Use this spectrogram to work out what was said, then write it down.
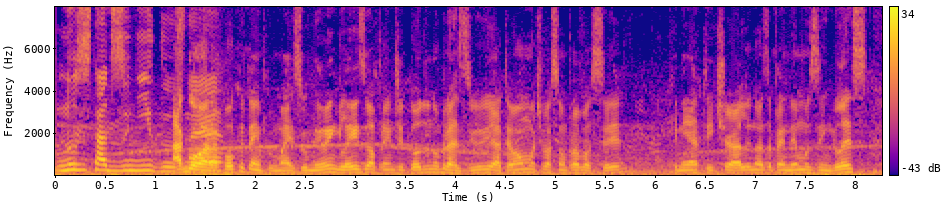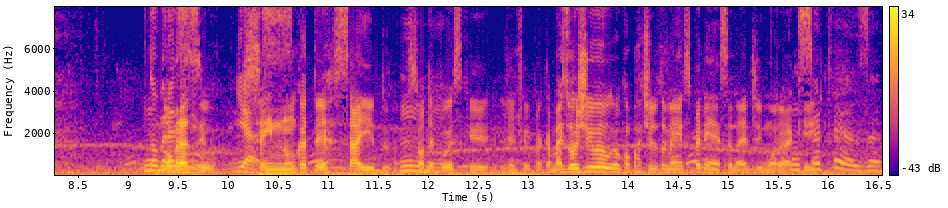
nos Estados Unidos. Agora, né? há pouco tempo, mas o meu inglês eu aprendi todo no Brasil e até uma motivação para você, que nem a Teacher Ellie, nós aprendemos inglês no, no Brasil, Brasil yes. sem nunca ter saído, Uhum. só depois que a gente veio pra cá. Mas hoje eu, eu compartilho também a experiência, né, de morar Com aqui, certeza.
